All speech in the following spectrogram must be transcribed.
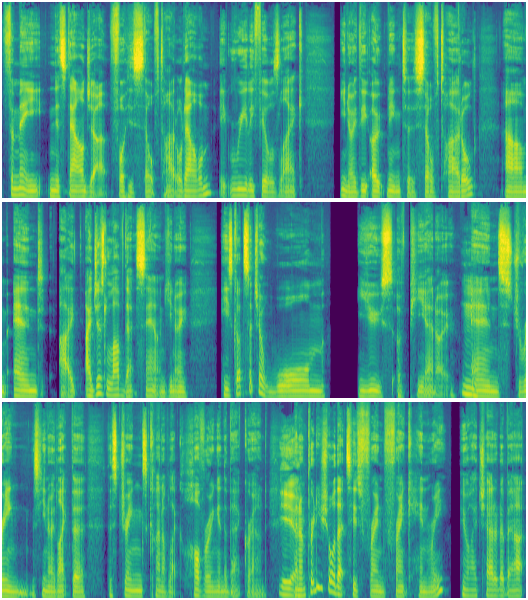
for me nostalgia for his self-titled album. It really feels like you know the opening to self-titled, um, and I I just love that sound. You know, he's got such a warm use of piano Mm. and strings. You know, like the the strings kind of like hovering in the background. yeah. And I'm pretty sure that's his friend Frank Henry, who I chatted about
